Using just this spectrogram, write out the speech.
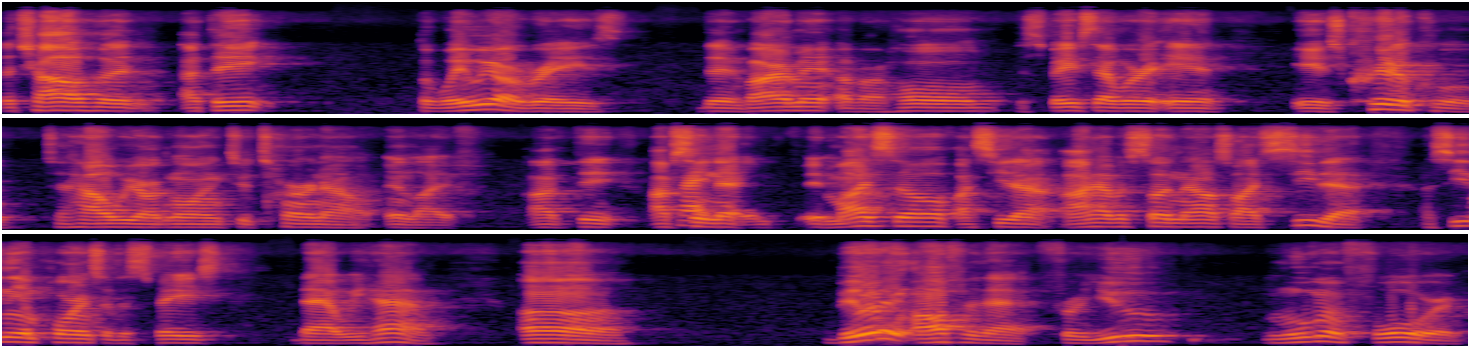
the childhood, I think the way we are raised, the environment of our home, the space that we're in is critical to how we are going to turn out in life. I think I've right. seen that in, in, myself. I see that I have a son now, so I see that. I see the importance of the space that we have. Uh, building off of that, for you moving forward,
